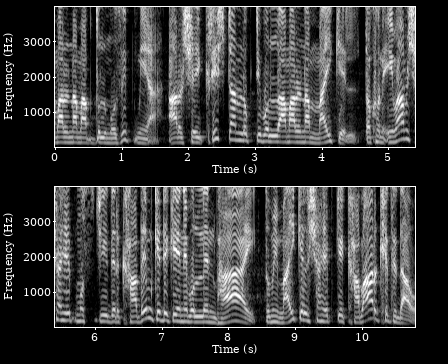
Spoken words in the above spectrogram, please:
আমার নাম আব্দুল মজিদ মিয়া। আর সেই খ্রিস্টান লোকটি বলল, আমার নাম মাইকেল। তখন ইমাম সাহেব মসজিদের খাদেমকে ডেকে এনে বললেন, ভাই, তুমি মাইকেল সাহেবকে খাবার খেতে দাও।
